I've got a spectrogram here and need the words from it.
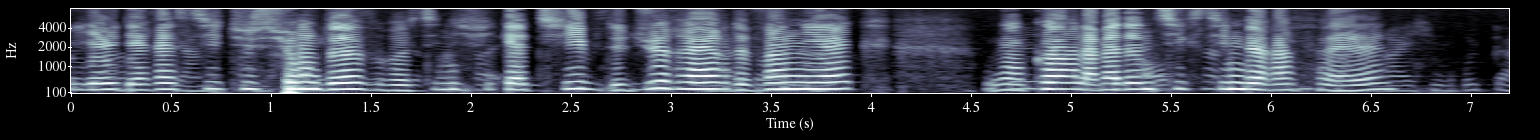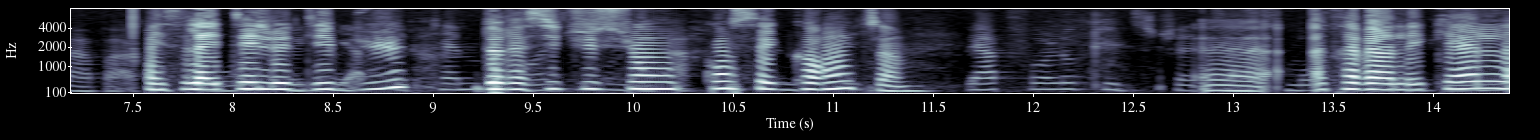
il y a eu des restitutions d'œuvres significatives de Dürer, de Van Eyck ou encore la Madone Sixtine de Raphaël. Et cela a été le début de restitutions conséquentes euh, à travers lesquelles,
